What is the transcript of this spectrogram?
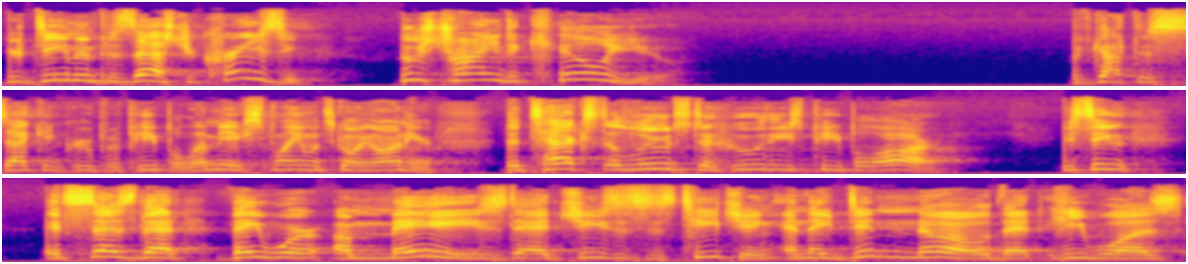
You're demon possessed. You're crazy. Who's trying to kill you? We've got this second group of people. Let me explain what's going on here. The text alludes to who these people are. You see, it says that they were amazed at Jesus' teaching and they didn't know that he was,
